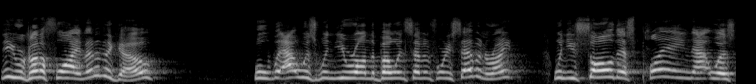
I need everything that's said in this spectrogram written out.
You were going to fly a minute ago. Well, that was when you were on the Boeing 747, right? When you saw this plane that was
